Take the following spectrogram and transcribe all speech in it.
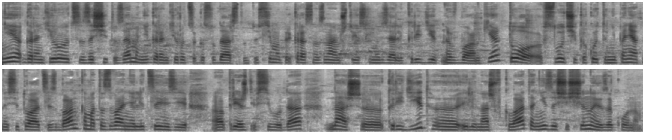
не гарантируется, защита займа не гарантируется государством. То есть все мы прекрасно знаем, что если мы взяли кредит в банке, то в случае какой-то непонятной ситуации с банком, отозвания лицензии а, прежде всего, да, наш кредит или наш вклад, они защищены законом.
